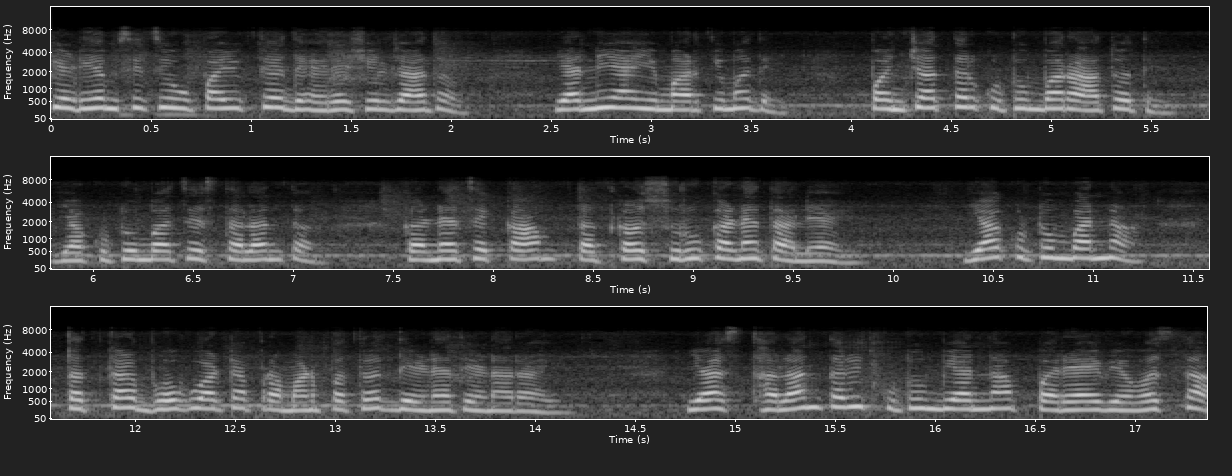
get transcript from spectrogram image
के डी एम सीचे उपायुक्त धैर्यशील जाधव यांनी या इमारतीमध्ये पंच्याहत्तर कुटुंब राहत होते. या कुटुंबाचे स्थलांतर करण्याचे काम तत्काळ सुरू करण्यात आले आहे. या कुटुंबांना तत्काळ भोगवाटा प्रमाणपत्र देण्यात येणार आहे. या स्थलांतरित कुटुंबियांना पर्यायी व्यवस्था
